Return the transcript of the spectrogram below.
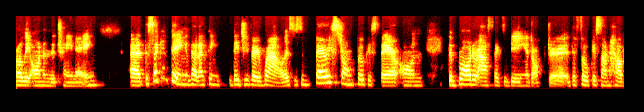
early on in the training. Uh, the second thing that I think they do very well is there's a very strong focus there on the broader aspects of being a doctor, the focus on health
